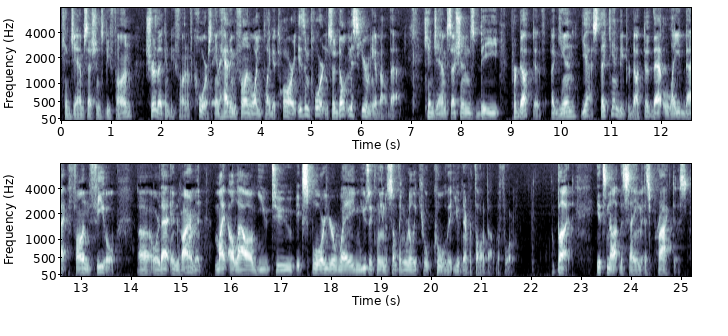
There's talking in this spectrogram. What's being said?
Can jam sessions be fun? Sure, they can be fun, of course, and having fun while you play guitar is important, so don't mishear me about that. Can jam sessions be productive? Again, yes, they can be productive. That laid back, fun feel uh, or that environment might allow you to explore your way musically into something really cool, cool that you'd never thought about before. But it's not the same as practice.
